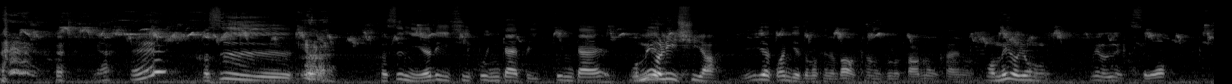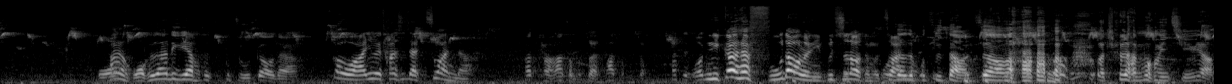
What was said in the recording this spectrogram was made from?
你 看，哎，可是 可是你的力气不应该比不应该，我没有力气啊，你一个关节怎么可能把我看出把它弄开呢？我没有用，没有用活，活它很活，可是它力量是不足够的啊。够啊，因为它是在转的。它躺它怎么转？它怎么转？它是我你刚才扶到了，你不知道怎么转我真的，不知道，你知道吗？我觉得很莫名其妙。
